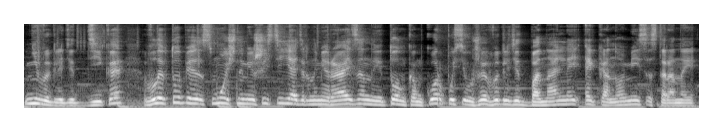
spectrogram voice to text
не выглядит дико, в лэптопе с мощными шестиядерными Ryzen и тонком корпусе уже выглядит банальной экономией со стороны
